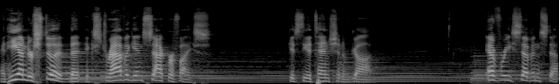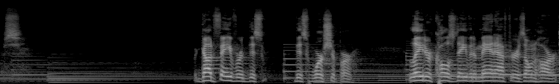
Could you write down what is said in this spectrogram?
And he understood that extravagant sacrifice gets the attention of God. Every seven steps. But God favored this, this worshiper. Later calls David a man after his own heart.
